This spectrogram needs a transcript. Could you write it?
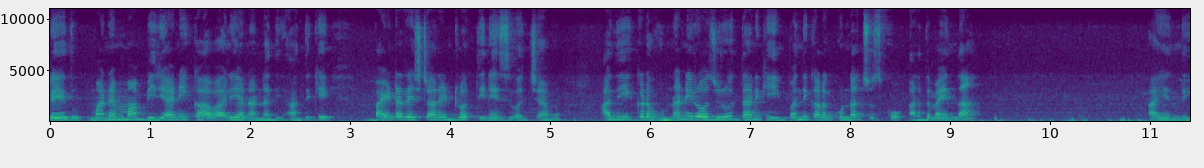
లేదు మనమ్మ బిర్యానీ కావాలి అని అన్నది. అందుకే బయట రెస్టారెంట్లో తినేసి వచ్చాము. అది ఇక్కడ ఉన్నన్ని రోజులు దానికి ఇబ్బంది కలగకుండా చూసుకో. అర్థమైందా? అయింది.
